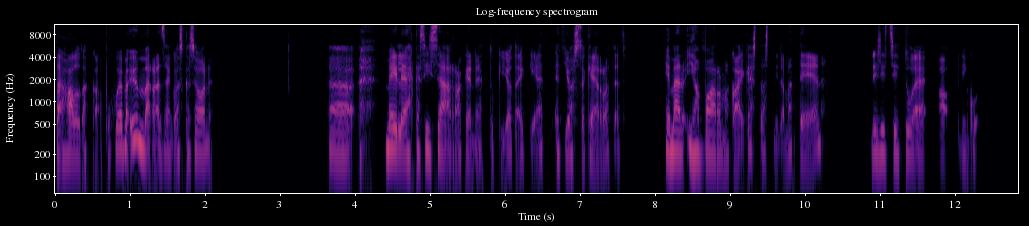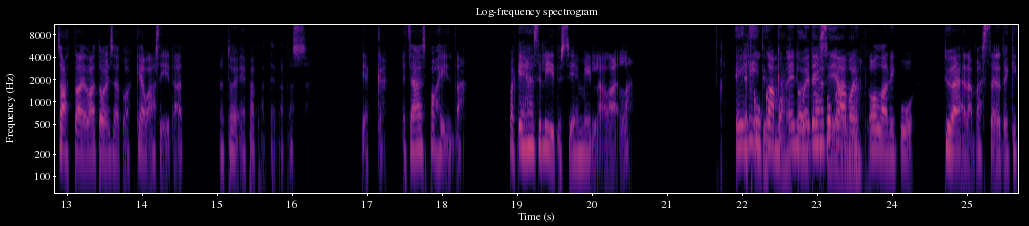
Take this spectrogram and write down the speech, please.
tai halutakaan puhua. Ja mä ymmärrän sen, koska se on öö, meille ehkä sisään rakennettukin jotenkin, että, että jos sä kerrot, että hei mä en ole ihan varma kaikesta tästä, mitä mä teen, niin sitten siitä tulee, a, niin kuin, saattaa jollain toisella tulla kela siitä, että no toi epäpätevä tossa. Tiedätkö? Että sehän olisi pahinta. Vaikka eihän se liity siihen millään lailla. Ei et liitykään, kukaan, ei, eihän tosi kukaan voi olla niinku työelämässä jotenkin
